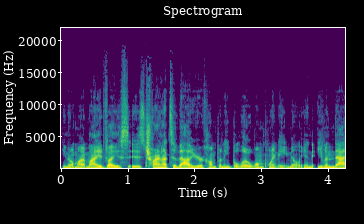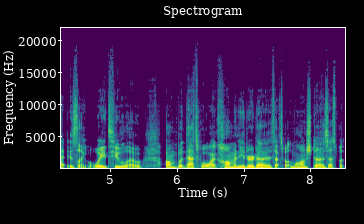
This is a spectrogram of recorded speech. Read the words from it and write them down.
you know, my, my advice is try not to value your company below 1.8 million. Even that is like way too low. Um, but that's what Y Combinator does. That's what Launch does. That's what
